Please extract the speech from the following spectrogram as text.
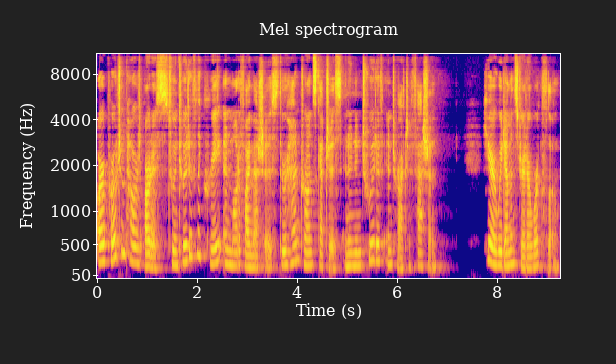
Our approach empowers artists to intuitively create and modify meshes through hand-drawn sketches in an intuitive, interactive fashion. Here we demonstrate our workflow.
